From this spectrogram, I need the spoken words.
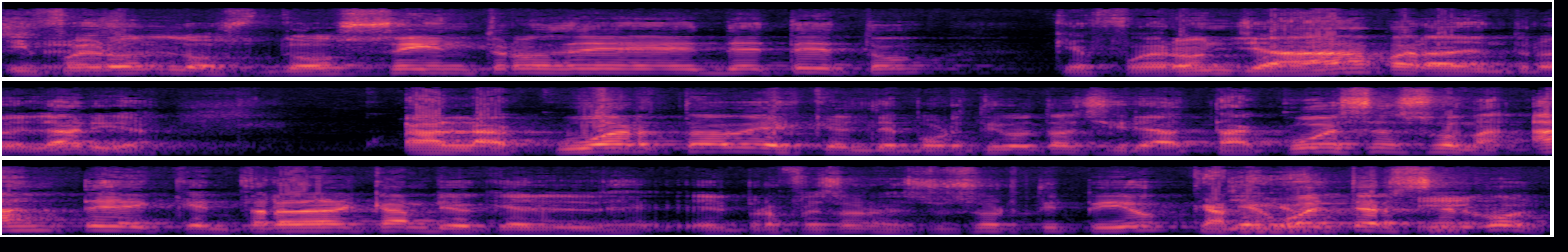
y fueron los dos centros de, de Teto que fueron ya para dentro del área a la cuarta vez que el Deportivo Táchira atacó esa zona antes de que entrara el cambio que el, profesor Jesús Ortiz pidió, llegó el tercer gol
